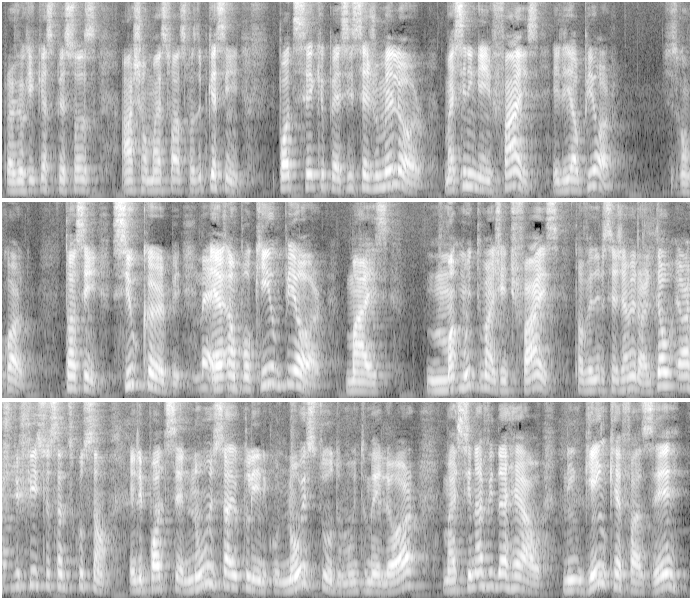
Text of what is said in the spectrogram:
para ver o que as pessoas acham mais fácil fazer. Porque assim, pode ser que o PSI seja o melhor, mas se ninguém faz, ele é o pior. Vocês concordam? Então assim, se o Kirby é um pouquinho pior, mas muito mais gente faz, talvez ele seja melhor. Então, eu acho difícil essa discussão. Ele pode ser num ensaio clínico, no estudo, muito melhor, mas se na vida real ninguém quer fazer,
